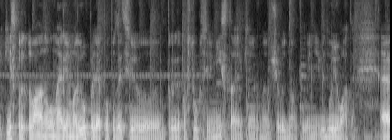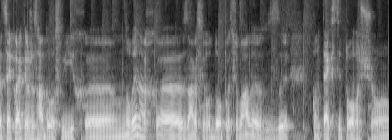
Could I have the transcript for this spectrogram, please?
які спроектували нову мерію Маріуполя як пропозицію при реконструкції міста, яке ми очевидно повинні відвоювати. Цей проект я вже згадував у своїх новинах. Зараз його допрацювали з контексті того, що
